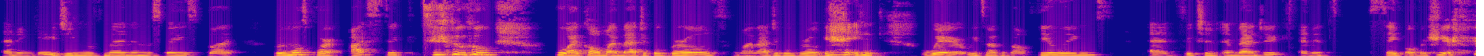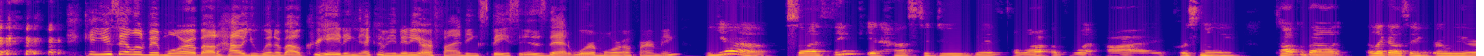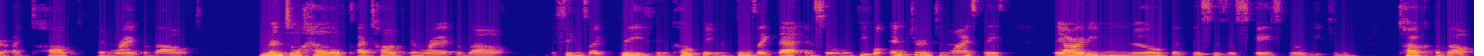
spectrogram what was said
and engaging with men in the space, but for the most part, I stick to who I call my magical girls, my magical girl gang, where we talk about feelings and fiction and magic, and it's safe over here. Can you say a little bit more about how you went about creating that community or finding spaces that were more affirming? Yeah. So I think it has to do with a lot of what I personally talk about. Like I was saying earlier, I talk and write about mental health. I talk and write about things like grief and coping and things like that. And so when people enter into my space, they already know that this is a space where we can talk about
